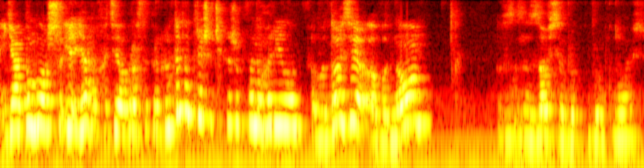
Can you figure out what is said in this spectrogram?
Я думала, що я, я хотіла просто прикрутити трішечки, щоб воно горіло, а в ітозі воно зовсім ви- вимкнулось.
